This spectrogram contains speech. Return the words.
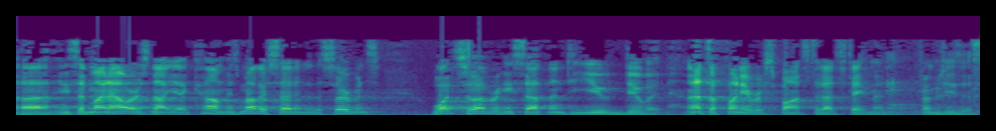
Uh, he said, "Mine hour is not yet come." His mother said unto the servants, "Whatsoever he saith unto you, do it." And that's a funny response to that statement from Jesus.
